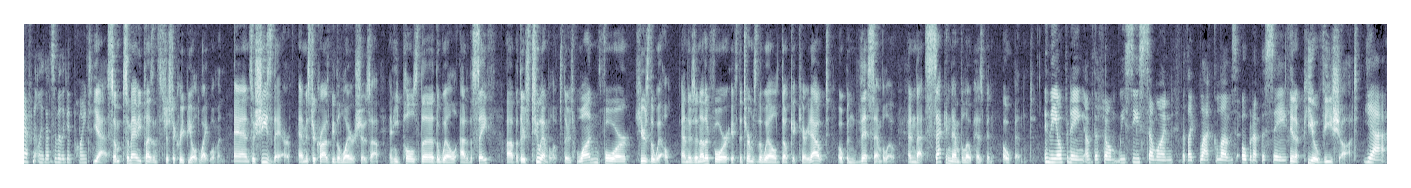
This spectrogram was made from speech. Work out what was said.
Definitely, that's a really good point. Yeah, so so Mammy Pleasant's just a creepy old white woman. And so she's there, and Mr. Crosby the lawyer shows up, and he pulls the the will out of the safe. Uh, but there's two envelopes. There's one for here's the will, and there's another for if the terms of the will don't get carried out, open this envelope. And that second envelope has been opened. In the opening of the film, we see someone with like black gloves open up the safe. In a POV shot. Yeah,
